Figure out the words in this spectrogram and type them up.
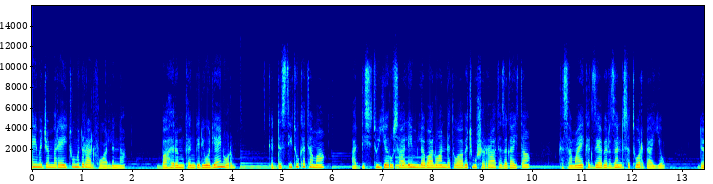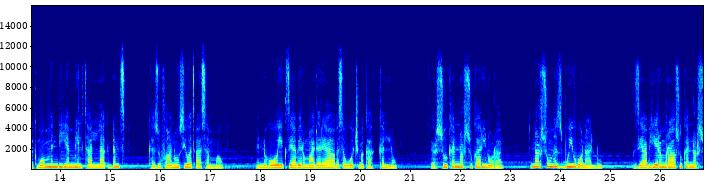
የመጀመሪያይቱ ምድር አልፈዋልና ባሕርም ከእንግዲህ ወዲህ አይኖርም። ቅድስቲቱ ከተማ አዲሲቱ ኢየሩሳሌም ለባሏ እንደ ተዋበች ሙሽራ ተዘጋጅታ ከሰማይ ከእግዚአብሔር ዘንድ ስትወርድ አየው። ደግሞም እንዲህ የሚል ታላቅ ድምፅ ከዙፋኑ ሲወጣ ሰማው። እነሆ የእግዚአብሔር ማደሪያ በሰዎች መካከል ነው። እርሱ ከእነርሱ ጋር ይኖራል፣ እነርሱም ሕዝቡ ይሆናሉ። እግዚአብሔርም ራሱ ከእነርሱ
